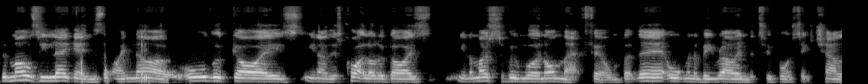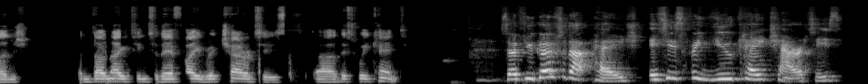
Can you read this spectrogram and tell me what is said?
the Molesey leg ends that I know, all the guys, you know, there's quite a lot of guys you know, most of whom weren't on that film, but they're all going to be rowing the 2.6 challenge and donating to their favourite charities uh, this weekend. So if you go to that page, it is for UK charities.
